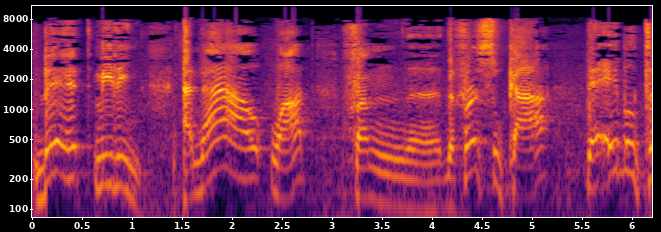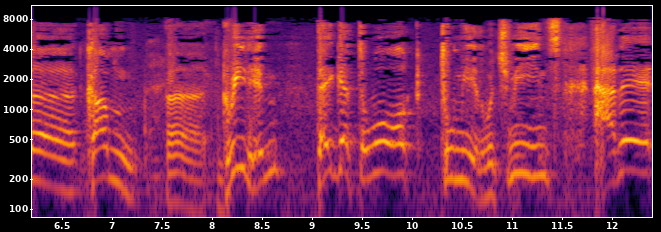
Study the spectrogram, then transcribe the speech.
bet milin. And now what? From the, the first sukkah, they're able to come uh, greet him. They get to walk two mil, which means הרי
